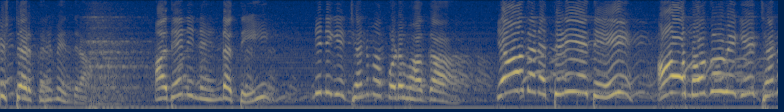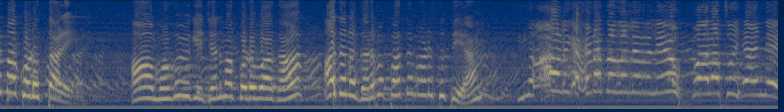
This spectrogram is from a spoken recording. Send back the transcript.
ಮಿಸ್ಟರ್ ಕರಿಮೇಂದ್ರ, ಅದೇ ನಿನ್ನ ಹೆಂಡತಿ ನಿನಗೆ ಜನ್ಮ ಕೊಡುವಾಗ ಯಾವ್ದನ್ನ ತಿಳಿಯದೆ ಆ ಮಗುವಿಗೆ ಜನ್ಮ ಕೊಡುತ್ತಾಳೆ. ಆ ಮಗುವಿಗೆ ಜನ್ಮ ಕೊಡುವಾಗ ಅದನ್ನು ಗರ್ಭಪಾತ ಮಾಡಿಸುತ್ತೀಯಾ? ನಾಡಿಗೆ ಹೆಣತದಲ್ಲಿರಲಿ ಹೊಲಸು ಹೆಣ್ಣೆ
